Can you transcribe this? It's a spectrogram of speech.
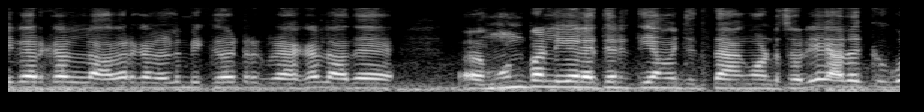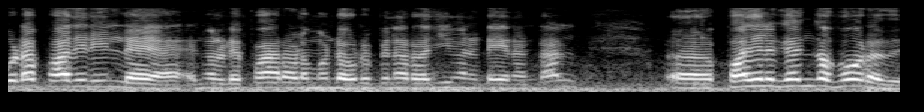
இவர்கள் அவர்கள் எழும்பி கேட்டிருக்கிறார்கள். அதை அஹ், முன்பள்ளிகளை திருத்தி அமைச்சுத்தாங்கன்னு சொல்லி அதுக்கு கூட பதில் இல்லை. எங்களுடைய பாராளுமன்ற உறுப்பினர் ரஜீவன் என்றால் பதிலுக்கு எங்கே போகிறது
